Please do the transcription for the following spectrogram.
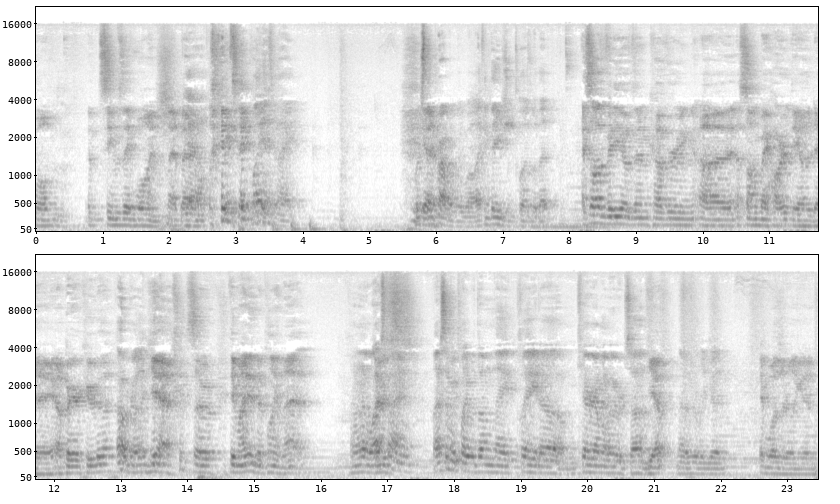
Well, it seems they've won that Yeah, battle. they they play it tonight, which Yeah. they probably will. I think they usually close with it. I saw a video of them covering uh, a song by Heart the other day, a Barracuda. Oh really? Yeah, so they might end up playing that. I don't know. Last I was- time, last time we played with them, they played um, "Carry On My Wayward Son." Yep, that was really good. it was really good.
